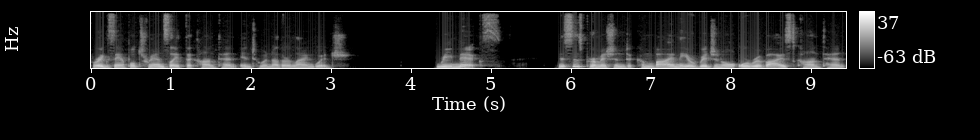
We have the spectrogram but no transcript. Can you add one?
For example, translate the content into another language. Remix. This is permission to combine the original or revised content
